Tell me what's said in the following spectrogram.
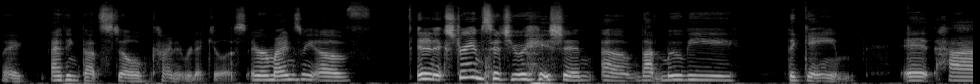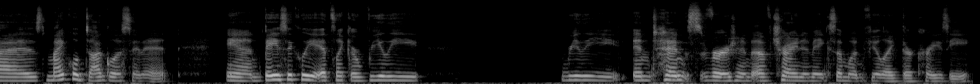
Like, I think that's still kind of ridiculous. It reminds me of, in an extreme situation, um, that movie, The Game. It has Michael Douglas in it, and basically, it's like a really, really intense version of trying to make someone feel like they're crazy.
